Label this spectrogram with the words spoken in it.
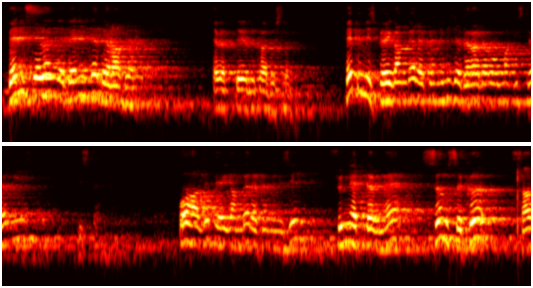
Beni seven de benimle beraberdir. Evet değerli kardeşlerim. Hepimiz Peygamber Efendimizle beraber olmak ister miyiz? İsteriz. O halde Peygamber Efendimizin sünnetlerine sımsıkı sarılmak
